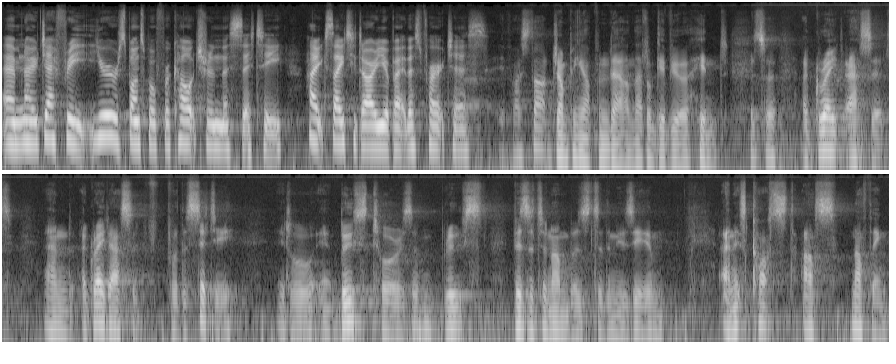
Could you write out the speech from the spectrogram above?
Um, now, Geoffrey, you're responsible for culture in this city. How excited are you about this purchase? Uh, if I start jumping up and down, that'll give you a hint. It's a, a great asset, and a great asset for the city. It'll boost tourism, boost visitor numbers to the museum, and it's cost us nothing.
